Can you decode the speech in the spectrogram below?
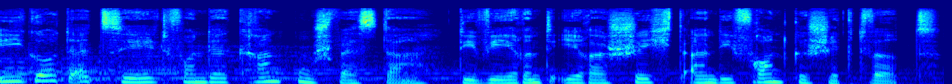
Igor erzählt von der Krankenschwester, die während ihrer Schicht an die Front geschickt wird,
